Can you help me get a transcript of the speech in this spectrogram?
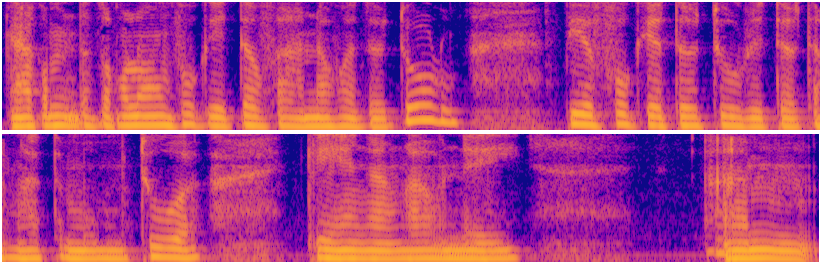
Ka kama kolonga fuki e tau tau tūru, pia fuki tau tūru e tau tangata mumutua ke he nei. Um,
